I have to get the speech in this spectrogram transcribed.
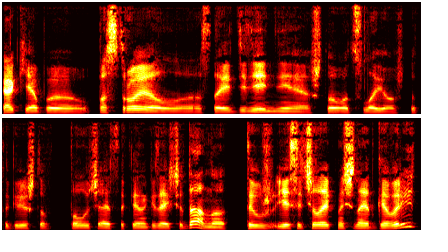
как я бы построил соединение, что вот слоев, что ты говоришь, что получается клиент да, но ты уже, если человек начинает говорить,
